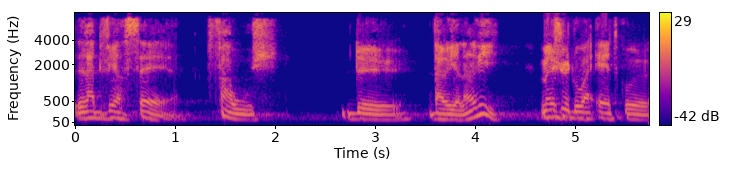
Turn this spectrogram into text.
l'adversaire farouche d'Ariel Henry, mais je dois être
